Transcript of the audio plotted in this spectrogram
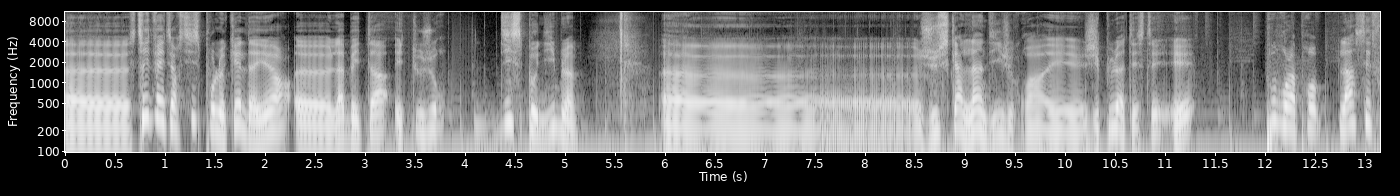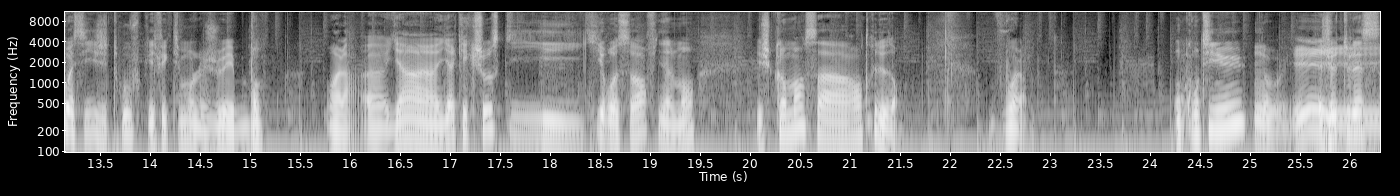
Euh, Street Fighter 6 pour lequel d'ailleurs euh, la bêta est toujours disponible jusqu'à lundi je crois et j'ai pu la tester et pour la pro- là cette fois-ci je trouve qu'effectivement le jeu est bon. Voilà, il y, a, y a quelque chose qui, qui ressort finalement et je commence à rentrer dedans. Voilà. On continue. Oui. Je te laisse.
